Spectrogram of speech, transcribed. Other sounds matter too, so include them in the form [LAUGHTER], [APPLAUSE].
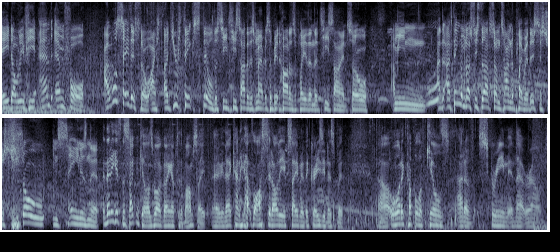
AWP and M4. I will say this, though. I, I do think still the CT side of this map is a bit harder to play than the T side. So, I mean, I, I think Luminosity still have some time to play with. This is just so insane, isn't it? And then he gets the second kill as well, going up to the bomb site. I mean, that kind of [LAUGHS] got lost in all the excitement, the craziness. But uh, what a couple of kills out of Scream in that round.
